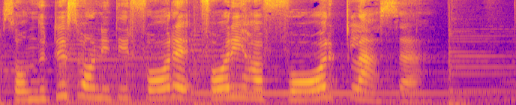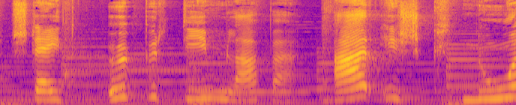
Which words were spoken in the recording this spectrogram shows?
sondern das, was ich dir vorher, vorher vorgelesen habe, steht über deinem Leben. Er ist genug,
